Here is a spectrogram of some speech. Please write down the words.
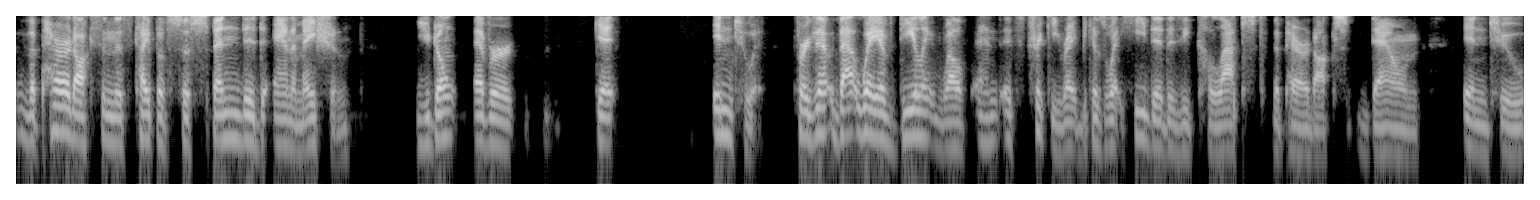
the paradox in this type of suspended animation, you don't ever get into it. For example, that way of dealing, well, and it's tricky, right? Because what he did is he collapsed the paradox down into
